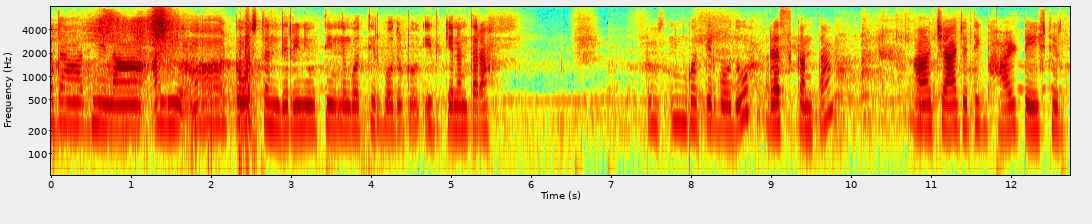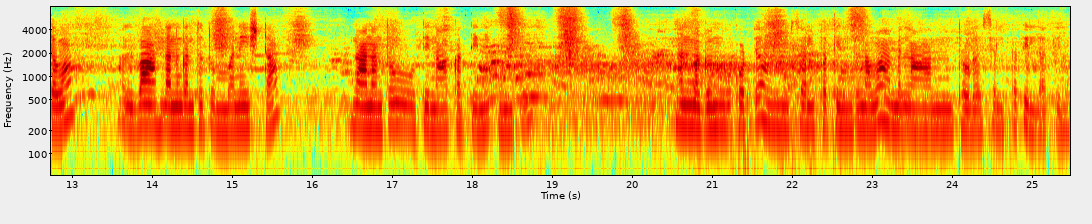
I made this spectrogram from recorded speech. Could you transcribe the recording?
ಅದಾದ್ಮೇಲೆ ಅಲ್ಲಿ ಟೋಸ್ಟ್ ತಂದಿರಿ ನೀವು ತಿನ್, ಗೊತ್ತಿರ್ಬೋದು ಟೋ ಇದಕ್ಕೇನಂತಾರ ಟೋಸ್ ನಿಮ್ಗೆ ಗೊತ್ತಿರ್ಬೋದು, ರಸ್ಕ್ ಅಂತ. ಆ ಚಹಾ ಜೊತೆಗೆ ಭಾಳ ಟೇಸ್ಟ್ ಇರ್ತವೆ, ಅಲ್ವಾ? ನನಗಂತೂ ತುಂಬಾ ಇಷ್ಟ. ನಾನಂತೂ ತಿನ್ನಾಕತ್ತೀನಿ ಕುಂತು. ನನ್ನ ಮಗನಿಗೂ ಕೊಟ್ಟೆ, ಒಂದು ಸ್ವಲ್ಪ ತಿಂದು ನಾವು ಆಮೇಲೆ ನಾನು ಥೋಡೆ ಸ್ವಲ್ಪ ತಿಲ್ಲತ್ತೀನಿ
